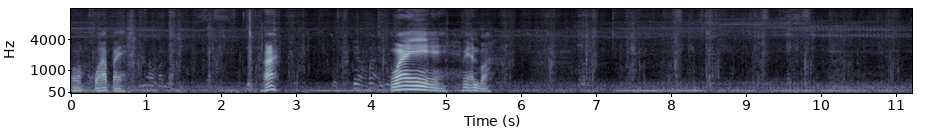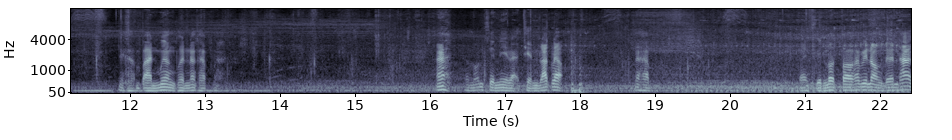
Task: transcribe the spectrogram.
ออกขวาไป ฮะไว้แม่นบ่นี่ครับบ้านเมืองเพิ่นนะครับอะถนนเส้นนี้แหละเส้นรักแล้วนะครับไปขึ้นรถต่อครับพี่น้องเดินทาง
